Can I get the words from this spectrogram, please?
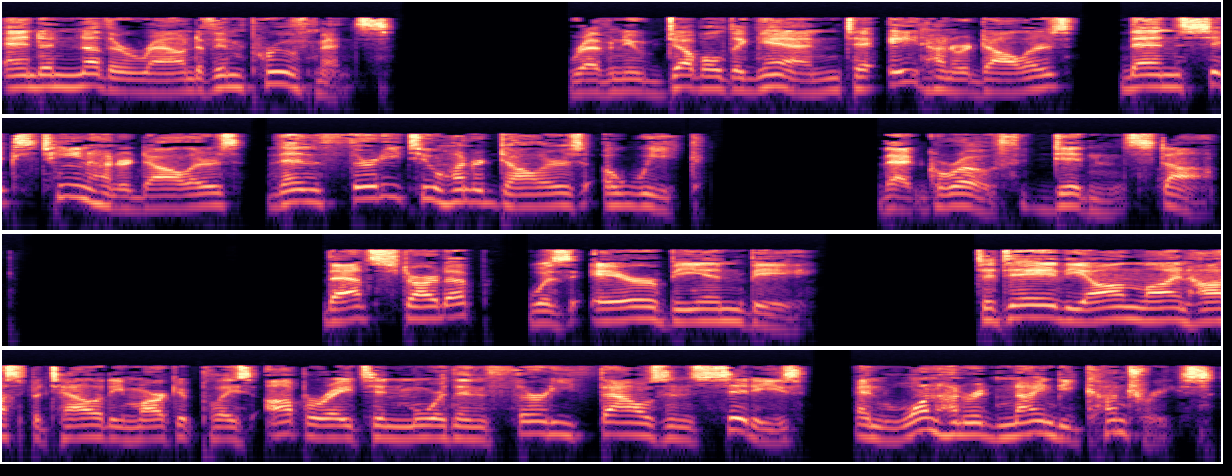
and another round of improvements. Revenue doubled again to $800, then $1,600, then $3,200 a week. That growth didn't stop. That startup was Airbnb. Today, the online hospitality marketplace operates in more than 30,000 cities and 190 countries.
